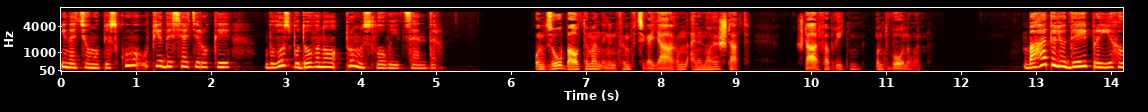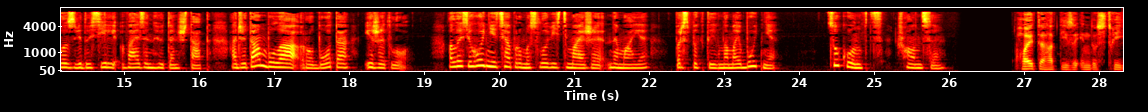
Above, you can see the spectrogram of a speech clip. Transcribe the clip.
І на цьому піску у 50-ті роки було збудовано промисловий центр. Und so baute man in den 50er Jahren eine neue Stadt, Stahlfabriken und Wohnungen. Багато людей приїхало звідусіль в Айзенгютенштадт, адже там була робота і житло. Але сьогодні ця промисловість майже не має перспектив на майбутнє. Zukunftschance. Heute hat diese Industrie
